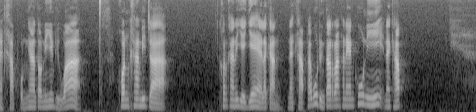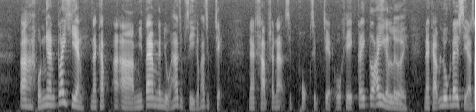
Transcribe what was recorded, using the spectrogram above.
นะครับผลงานตอนนี้ยังถือว่า ค่อนข้างที่จะค่อนข้างที่จะแย่แล้วกันนะครับ ถ้าพูดถึงตารางคะแนนคู่นี้นะครับผลงานใกล้เคียงนะครับมีแต้มกันอยู่ 54 กับ 57 นะครับ ชนะ 16 17 โอเค ใกล้ ๆ กันเลยนะครับ ลูกได้เสียส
